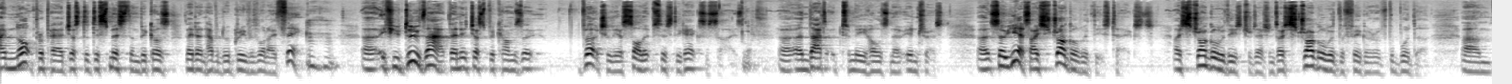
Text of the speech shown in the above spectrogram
I'm not prepared just to dismiss them because they don't happen to agree with what I think. Mm-hmm. Uh, if you do that, then it just becomes virtually a solipsistic exercise. Yes. Uh, and that, to me, holds no interest. Uh, so, yes, I struggle with these texts. I struggle with these traditions. I struggle with the figure of the Buddha. Um,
